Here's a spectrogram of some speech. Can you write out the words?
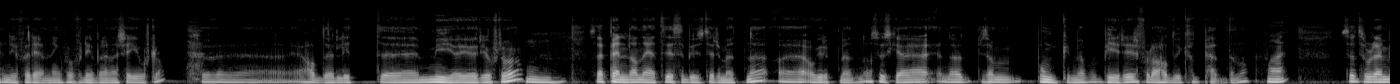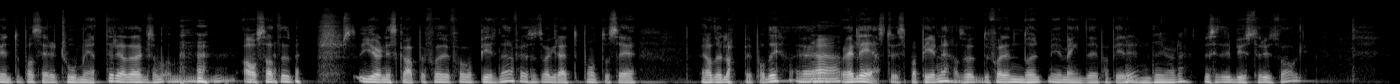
en ny forening for fornybar energi i Oslo. Så eh, jeg hadde litt mye å gjøre i Oslo. Mm. Så jeg pendla ned til disse bystyremøtene og gruppemøtene. Og så husker jeg når liksom bunken med papirer, for da hadde vi ikke fått pad ennå. Så jeg tror den begynte å passere to meter. Jeg hadde liksom avsatt et hjørne i skapet for, for papirene, for jeg syntes det var greit å på en måte se Jeg hadde lapper på de, eh, Ja, ja. og jeg leste disse papirene. Altså, du får enormt mye mengde papirer. Mm, Det gjør det. Du sitter i bystyreutvalg.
